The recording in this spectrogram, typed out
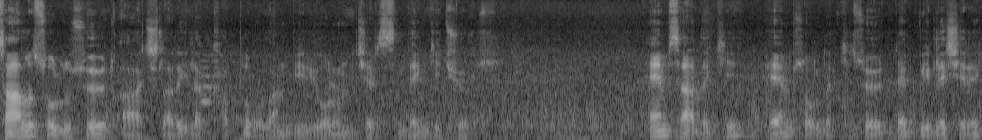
Sağlı sollu söğüt ağaçlarıyla kaplı olan bir yolun içerisinden geçiyoruz. Hem sağdaki hem soldaki söğütler birleşerek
